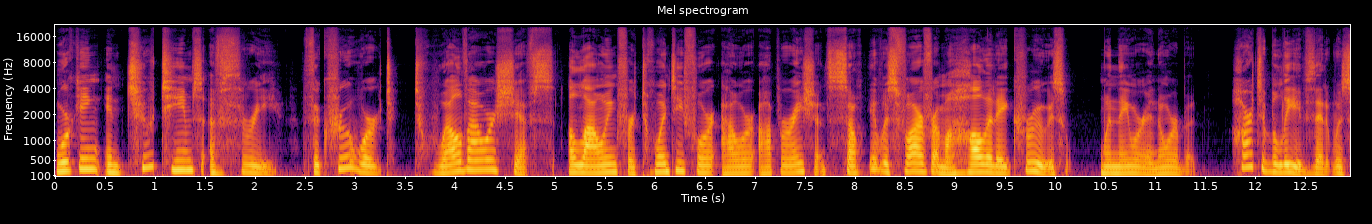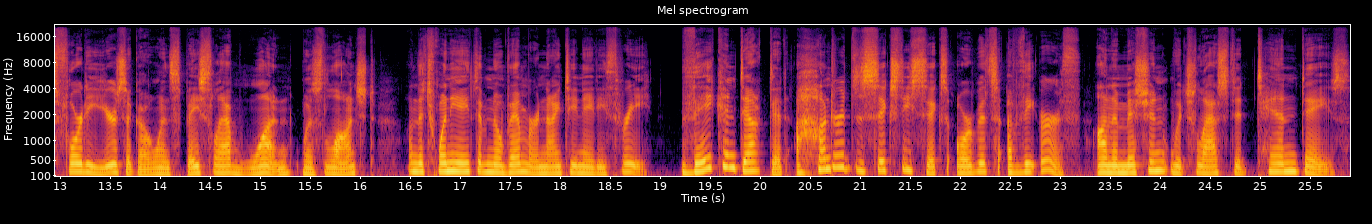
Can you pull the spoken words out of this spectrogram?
Working in two teams of three, the crew worked 12 hour shifts, allowing for 24 hour operations. So it was far from a holiday cruise when they were in orbit. Hard to believe that it was 40 years ago when Spacelab 1 was launched on the 28th of November 1983. They conducted 166 orbits of the Earth on a mission which lasted 10 days,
